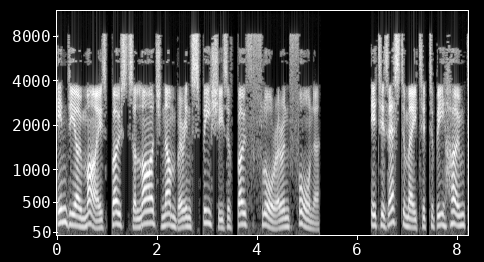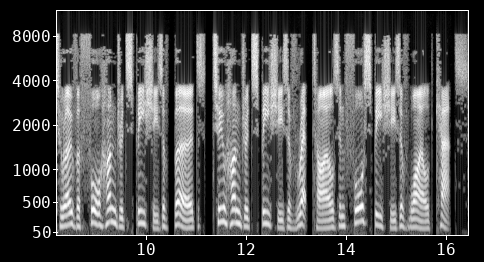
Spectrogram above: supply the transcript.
Indio Maíz boasts a large number in species of both flora and fauna. It is estimated to be home to over 400 species of birds, 200 species of reptiles and 4 species of wild cats.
